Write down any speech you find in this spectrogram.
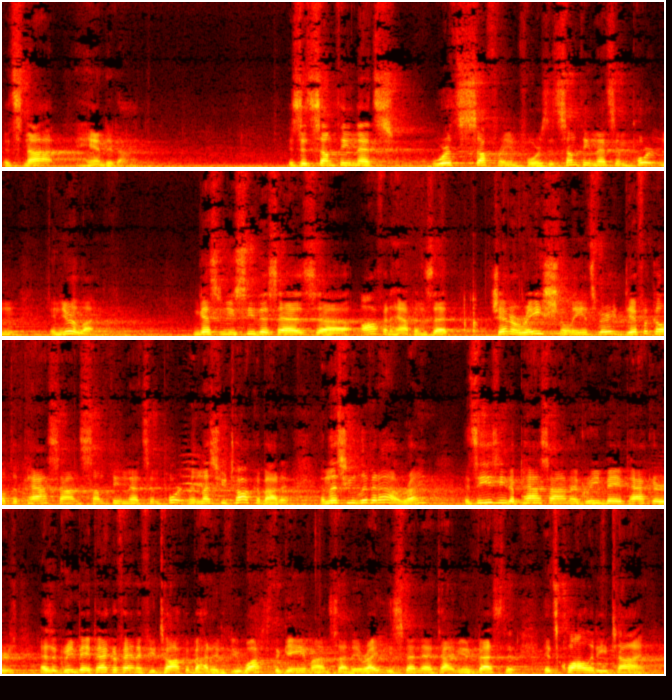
It's not handed on. Is it something that's worth suffering for? Is it something that's important in your life? I'm guessing you see this as uh, often happens that generationally it's very difficult to pass on something that's important unless you talk about it, unless you live it out, right? It's easy to pass on a Green Bay Packers as a Green Bay Packer fan if you talk about it, if you watch the game on Sunday, right? You spend that time, you invest it. It's quality time.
